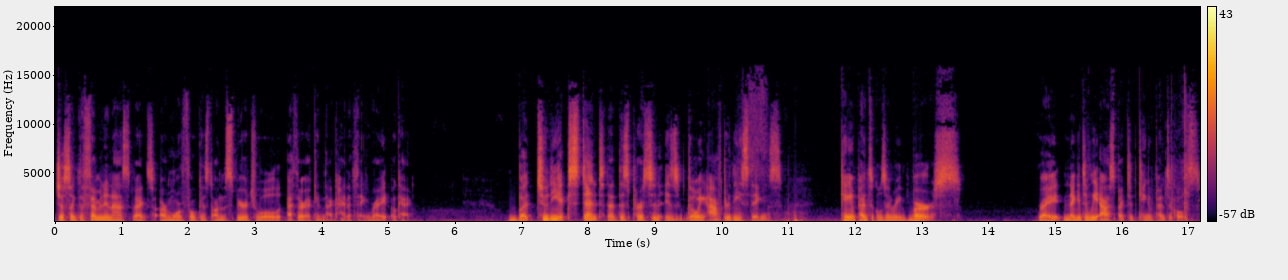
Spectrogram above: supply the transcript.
Just like the feminine aspects are more focused on the spiritual, etheric, and that kind of thing, right? Okay. But to the extent that this person is going after these things, King of Pentacles in reverse, right? Negatively aspected King of Pentacles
